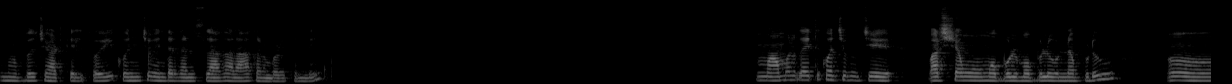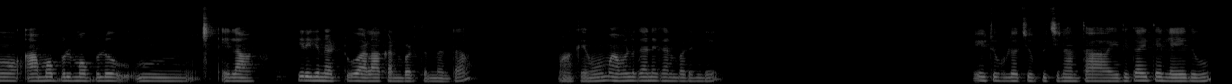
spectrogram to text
మబ్బులు చాటుకెళ్ళిపోయి కొంచెం ఇంద్రధనుసు లాగా అలా కనబడుతుంది. మామూలుగా అయితే కొంచెం చే- వర్షము మబ్బులు మబ్బులు ఉన్నప్పుడు ఆ, మబ్బులు మబ్బులు ఇలా తిరిగినట్టు అలా కనబడుతుందంట. మాకేమో మామూలుగానే కనబడింది. యూట్యూబ్లో చూపించినంత ఇదిగా అయితే లేదు.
